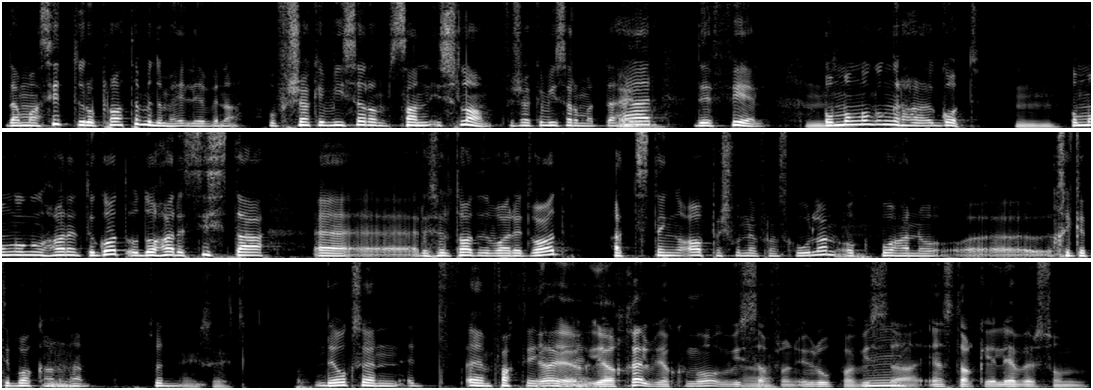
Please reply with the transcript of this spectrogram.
där man sitter och pratar med de här eleverna och försöker visa dem sann islam. Försöker visa dem att det här, Ja. det är fel. Mm. Och många gånger har det gått. Mm. Och många gånger har det inte gått. Och då har det sista eh, resultatet varit vad? Att stänga av personen från skolan Mm. och få han att eh, skicka tillbaka honom Mm. hem. Så Exakt. det är också en, en faktor. Ja, ja, jag själv, jag kommer ihåg vissa Ja. från Europa, vissa enstaka elever som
